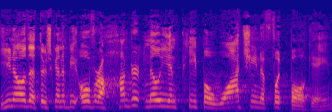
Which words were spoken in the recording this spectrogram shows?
You know that there's going to be over 100 million people watching a football game.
